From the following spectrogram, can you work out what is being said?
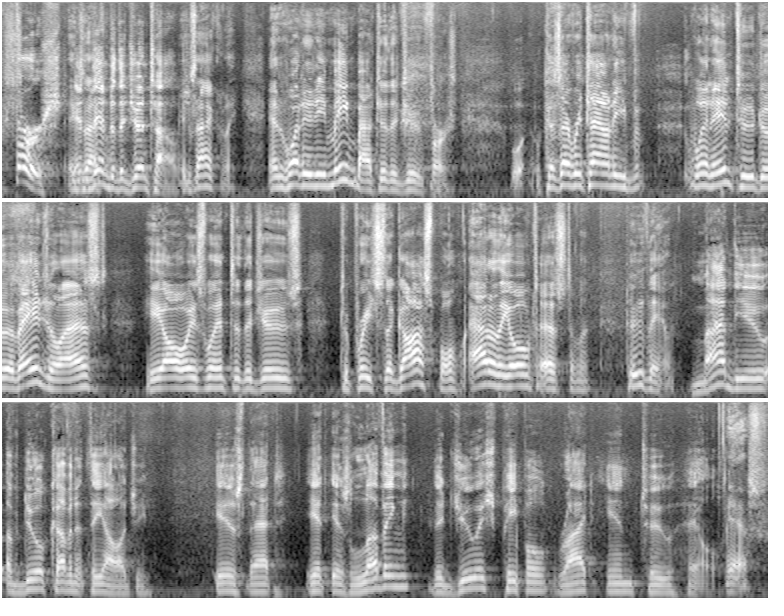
first. and Exactly. then to the Gentiles. Exactly. And what did he mean by to the Jew first? Because every time he went into to evangelize, he always went to the Jews to preach the gospel out of the Old Testament to them. My view of dual covenant theology is that it is loving the Jewish people right into hell. Yes.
